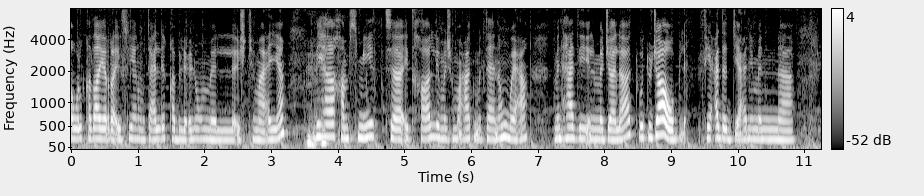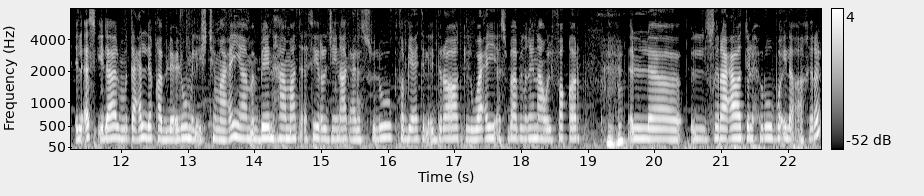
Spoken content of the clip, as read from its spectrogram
أو القضايا الرئيسية المتعلقة بالعلوم الاجتماعية. بها 500 إدخال لمجموعات متنوعة من هذه المجالات وتجاوب في عدد يعني من آه، الأسئلة المتعلقة بالعلوم الاجتماعية من بينها ما تأثير الجينات على السلوك طبيعة الإدراك الوعي أسباب الغنى والفقر الصراعات الحروب وإلى آخره.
